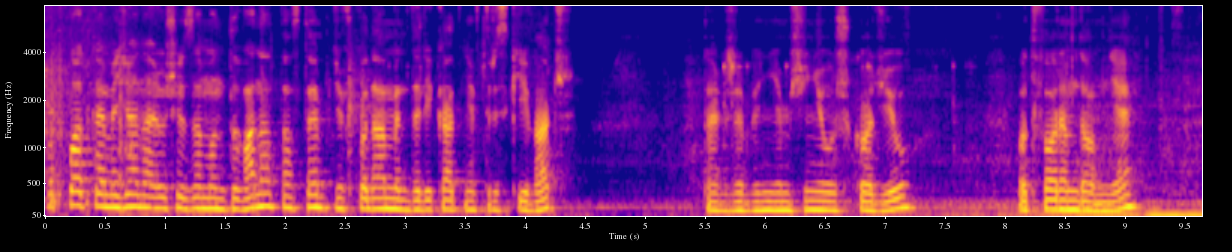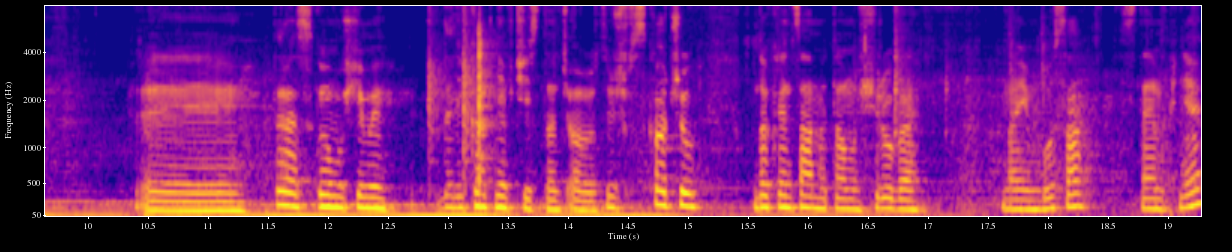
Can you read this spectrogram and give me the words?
podkładka miedziana już jest zamontowana, następnie wkładamy delikatnie wtryskiwacz, tak żeby nim się nie uszkodził, otworem do mnie. Yy, teraz go musimy delikatnie wcisnąć. O, już wskoczył. Dokręcamy tą śrubę na imbusa wstępnie.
